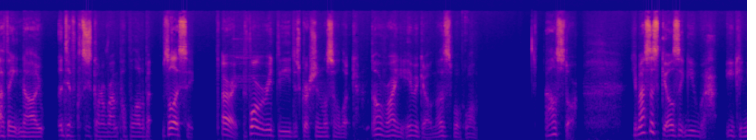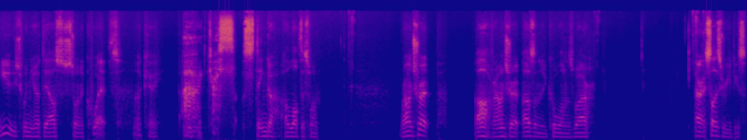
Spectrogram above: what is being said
I think now the difficulty's going to ramp up a little bit. So let's see. Alright, before we read the description, let's have a look. Alright, here we go. Now this is what we want. Alastor. You master skills that you you can use when you have the Alastor Stone equipped. Okay. Ah, yes! Stinger. I love this one. Round trip. Oh, round trip. That's a really cool one as well. Alright, so let's read these.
